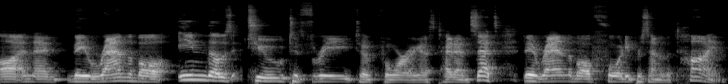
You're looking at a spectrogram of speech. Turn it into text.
Uh, and then they ran the ball in those two to three to four, I guess, tight end sets. They ran the ball 40% of the time,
